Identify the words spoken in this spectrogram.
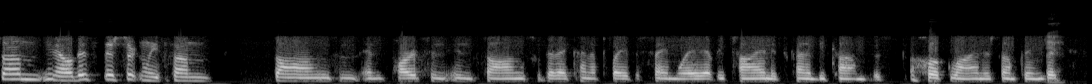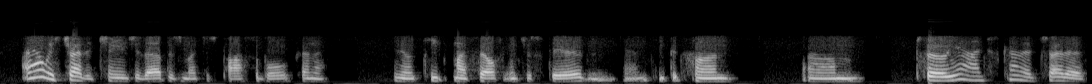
some you know there's there's certainly some songs and, and parts in, in songs that I kind of play the same way every time. It's kind of become this a hook line or something, but. Yeah. I always try to change it up as much as possible, kind of, you know, keep myself interested and, and keep it fun. Um, so yeah, I just kind of try to,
